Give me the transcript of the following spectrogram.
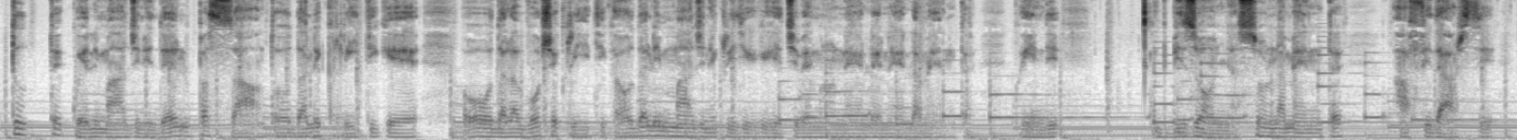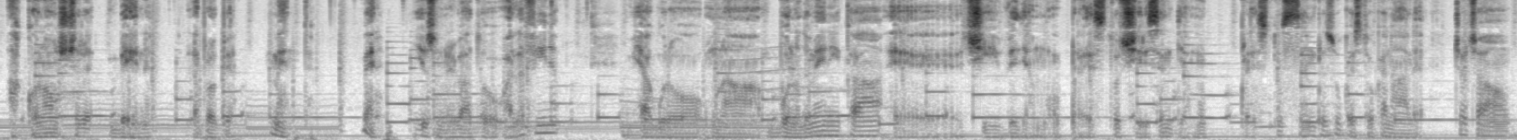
tutte quelle immagini del passato, dalle critiche o dalla voce critica o dalle immagini critiche che ci vengono nelle, nella mente. Quindi bisogna solamente affidarsi a conoscere bene la propria mente. Bene, io sono arrivato alla fine, vi auguro una buona domenica e ci vediamo presto, ci risentiamo presto sempre su questo canale. Ciao ciao!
